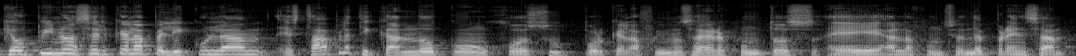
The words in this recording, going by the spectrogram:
¿Qué opino acerca de la película? Estaba platicando con Josu porque la fuimos a ver juntos eh, a la función de prensa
